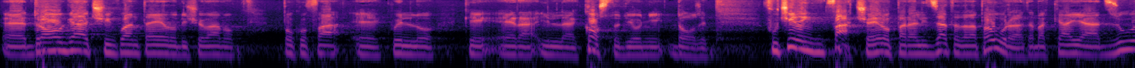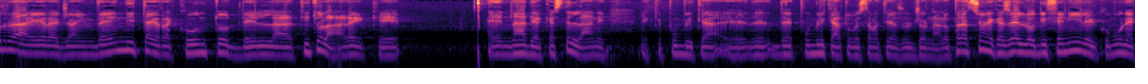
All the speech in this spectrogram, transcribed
eh, droga, 50 euro dicevamo poco fa eh, quello che era il costo di ogni dose. Fucile in faccia, ero paralizzata dalla paura, la tabaccaia azzurra era già in vendita, il racconto del titolare che è Nadia Castellani e che pubblica, ed è pubblicato questa mattina sul giornale. Operazione Casello di Fenile, il comune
